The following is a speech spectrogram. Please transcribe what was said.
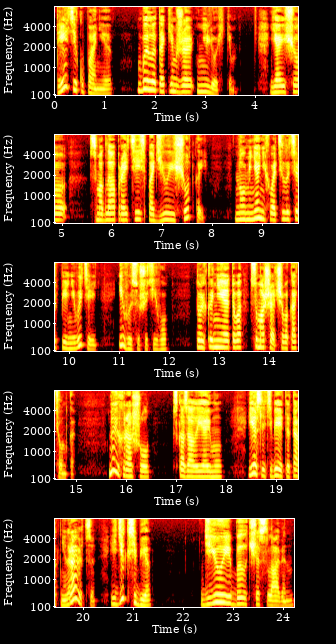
Третье купание было таким же нелегким. Я еще смогла пройтись по Дьюи щеткой, но у меня не хватило терпения вытереть и высушить его. Только не этого сумасшедшего котенка. «Ну и хорошо», — сказала я ему. «Если тебе это так не нравится, иди к себе». Дьюи был тщеславен.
